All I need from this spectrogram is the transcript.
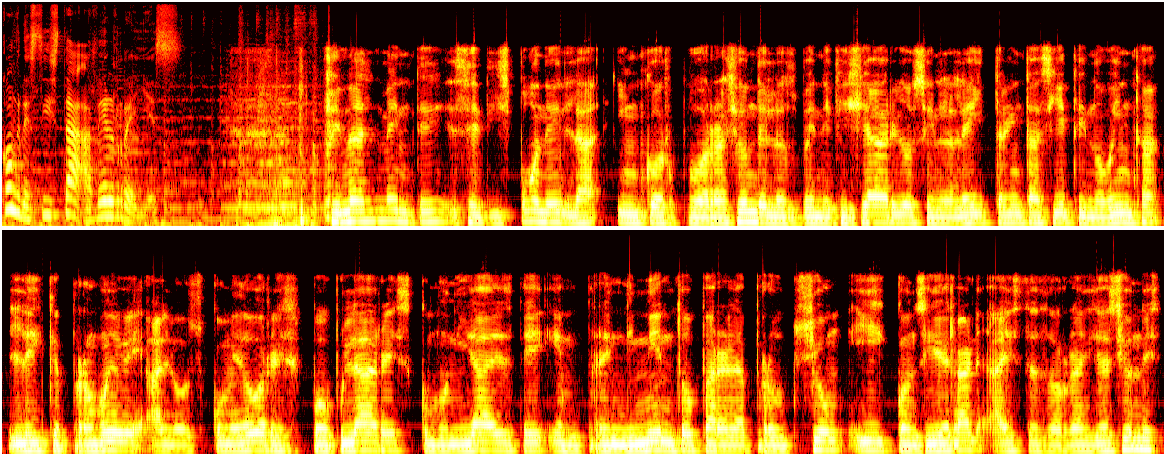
congresista Abel Reyes. Finalmente, se dispone la incorporación de los beneficiarios en la Ley 3790, ley que promueve a los comedores populares, comunidades de emprendimiento para la producción y considerar a estas organizaciones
